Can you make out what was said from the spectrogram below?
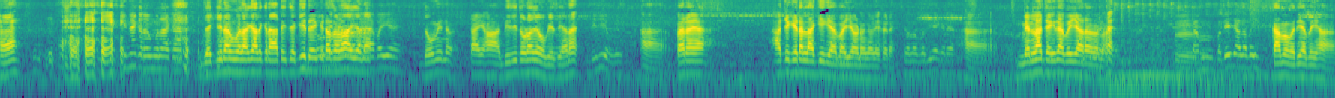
ਹੈ? ਕਿਹਨੇ ਕਰੋ ਮੁਲਾਕਾਤ। ਜੱਗੀ ਨਾਲ ਮੁਲਾਕਾਤ ਕਰਾਤੀ। ਜੱਗੀ ਦੇਖ ਕਿੱਡਾ ਸੋਹਣਾ ਆ ਇਹ। ਦੋ ਮਹੀਨੇ ਟਾਈਮ ਹਾਂ ਬਿਜ਼ੀ ਥੋੜਾ ਜਿਹਾ ਹੋ ਗਏ ਸੀ ਹਨਾ? ਬਿਜ਼ੀ ਹੋ ਗਏ। ਹਾਂ ਪਰ ਅੱਜ ਕਿਹੜਾ ਲੱਗ ਹੀ ਗਿਆ ਬਾਈ ਆਉਣ ਵਾਲੇ ਫਿਰ। ਚਲੋ ਵਧੀਆ ਕਰਿਆ। ਹਾਂ ਮਿਲਣਾ ਚਾਹੀਦਾ ਬਈ ਯਾਰ ਹੂੰ। ਕੰਮ ਵਧੀਆ ਚੱਲਦਾ ਬਾਈ। ਕੰਮ ਵਧੀਆ ਬਈ ਹਾਂ।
